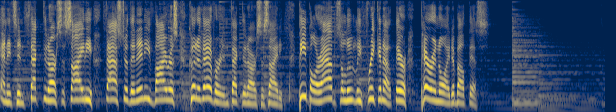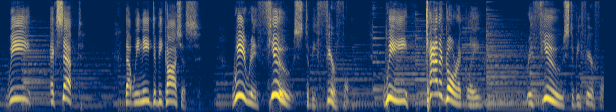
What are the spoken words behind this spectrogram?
and it's infected our society faster than any virus could have ever infected our society. People are absolutely freaking out. They're paranoid about this we accept that we need to be cautious. We refuse to be fearful. We categorically refuse to be fearful.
